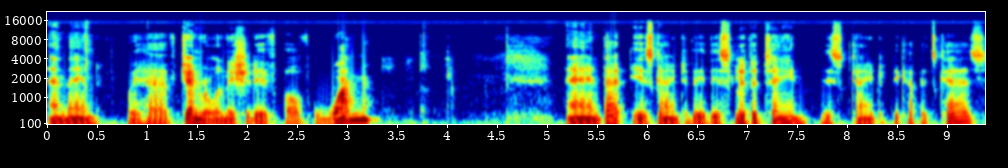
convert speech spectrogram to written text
and then we have general initiative of one and that is going to be this litter team is going to pick up its CAS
